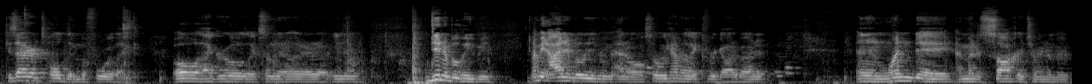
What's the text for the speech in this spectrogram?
Because I already told them before, like, oh, that girl is like something, you know? Didn't believe me. I mean, I didn't believe him at all, so we kind of like forgot about it. And then one day, I'm at a soccer tournament.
